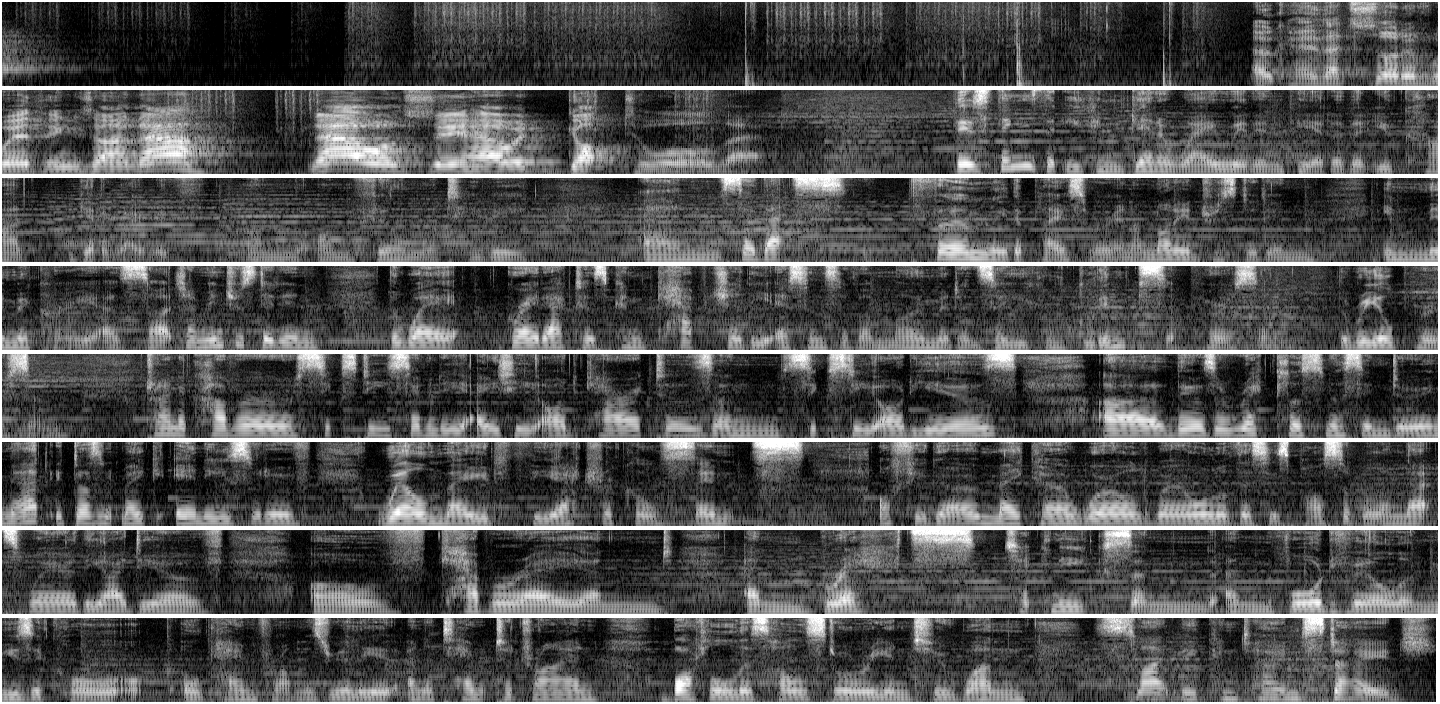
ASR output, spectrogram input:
Okay, that's sort of where things are now. Now we'll see how it got to all that. There's things that you can get away with in theatre that you can't get away with on, on film or TV. And so that's firmly the place we're in. I'm not interested in, in mimicry as such. I'm interested in the way great actors can capture the essence of a moment and so you can glimpse a person, the real person, trying to cover 60, 70, 80 odd characters and 60 odd years. Uh, there's a recklessness in doing that. It doesn't make any sort of well made theatrical sense. Off you go, make a world where all of this is possible, and that's where the idea of of cabaret and and Brecht's techniques and, and vaudeville and music hall all came from was really an attempt to try and bottle this whole story into one slightly contained stage.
